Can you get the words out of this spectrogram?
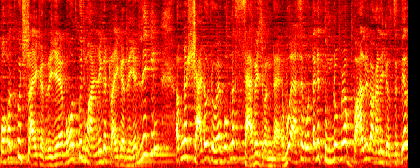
बहुत कुछ ट्राई कर रही है, बहुत कुछ मारने का ट्राई कर रही है, लेकिन अपना शेडो जो है, वो अपना सैवेज बनता है। वो ऐसे बोलता है कि तुम लोग मेरा बाल भी पका नहीं कर सकते यार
